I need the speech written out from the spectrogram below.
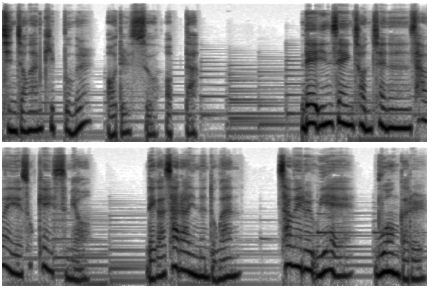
진정한 기쁨을 얻을 수 없다. 내 인생 전체는 사회에 속해 있으며 내가 살아있는 동안 사회를 위해 무언가를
